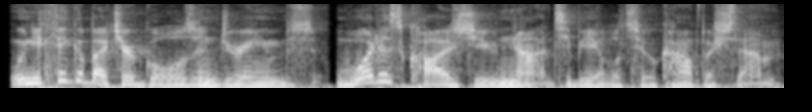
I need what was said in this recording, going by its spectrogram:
When you think about your goals and dreams, what has caused you not to be able to accomplish them?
